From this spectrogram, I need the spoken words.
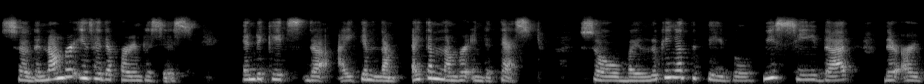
So the number inside the parenthesis indicates the item, num item number in the test. So by looking at the table, we see that there are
